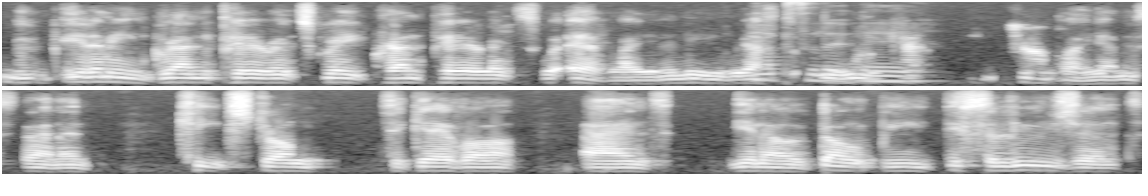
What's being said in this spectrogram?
you know what I mean, grandparents, great grandparents, whatever. You know what I mean? We have Absolutely. to look at each other, you understand, and keep strong together, and you know, don't be disillusioned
